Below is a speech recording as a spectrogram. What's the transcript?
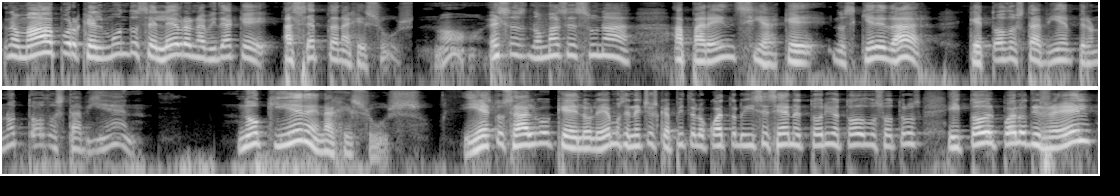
nomás porque el mundo celebra Navidad que aceptan a Jesús. No, eso es, nomás es una apariencia que nos quiere dar, que todo está bien, pero no todo está bien. No quieren a Jesús. Y esto es algo que lo leemos en Hechos capítulo 4, dice, sea notorio a todos vosotros y todo el pueblo de Israel,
